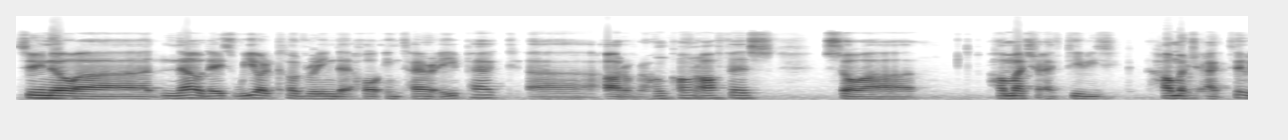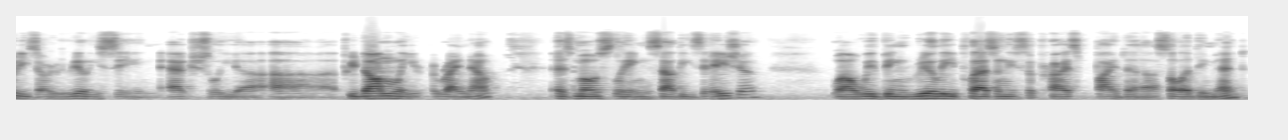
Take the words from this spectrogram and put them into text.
So you know, uh, nowadays we are covering the whole entire APAC uh, out of our Hong Kong office. So uh, how much activities? How much activities are we really seeing? Actually, uh, uh, predominantly right now, is mostly in Southeast Asia. While we've been really pleasantly surprised by the solid demand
